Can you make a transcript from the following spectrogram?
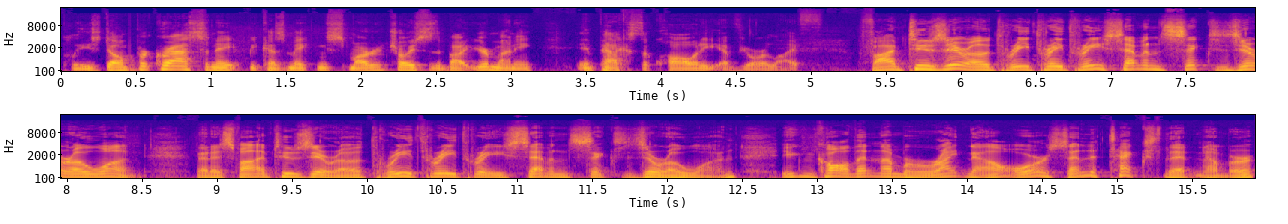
Please don't procrastinate because making smarter choices about your money impacts the quality of your life. 520 333 7601. That is 520 333 7601. You can call that number right now or send a text that number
